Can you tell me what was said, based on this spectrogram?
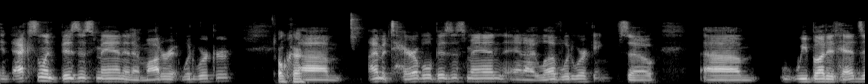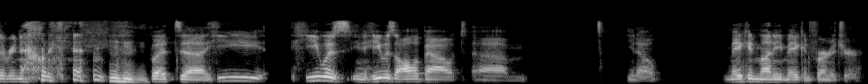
an excellent businessman and a moderate woodworker. Okay, um, I'm a terrible businessman, and I love woodworking. So um, we butted heads every now and again, but uh, he he was you know, he was all about um, you know making money, making furniture.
